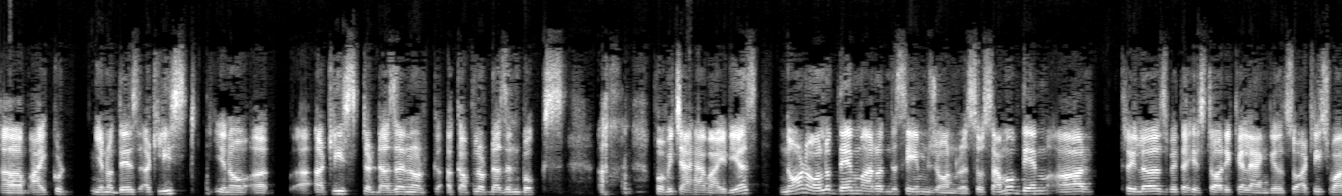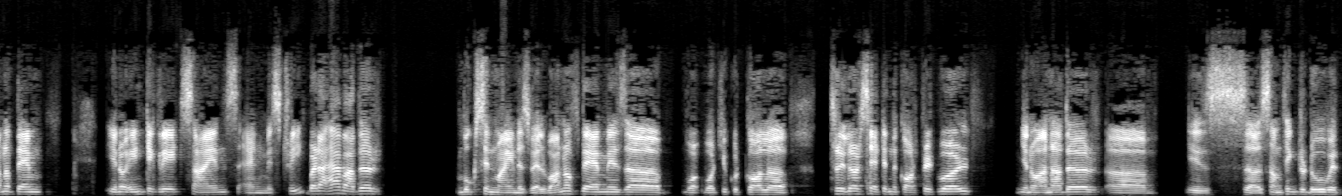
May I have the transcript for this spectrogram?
uh, i could you know there's at least you know uh, uh, at least a dozen or a couple of dozen books for which I have ideas. Not all of them are in the same genre. So some of them are thrillers with a historical angle. So at least one of them, you know, integrates science and mystery. But I have other books in mind as well. One of them is a what, what you could call a thriller set in the corporate world. You know, another uh, is uh, something to do with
